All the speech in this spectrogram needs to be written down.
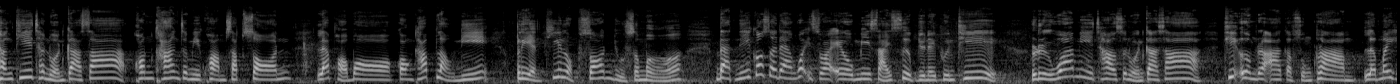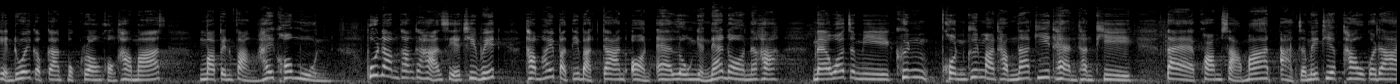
ทั้งที่ฉนวนกาซาค่อนข้างจะมีความซับซ้อน และผอบอกองทัพเหล่านี้เปลี่ยนที่หลบซ่อนอยู่เสมอ แบบนี้ก็แสดงว่าอิสราเอลมีสายสืบอยู่ในพื้นที่ หรือว่ามีชาวฉนวนกาซาที่เอือมระอากับสงคราม และไม่เห็นด้วยกับการปกครองของฮามาส มาเป็นฝั่งให้ข้อมูล ผู้นำทางทหารเสียชีวิตทำให้ปฏิบัติการอ่อนแอลงอย่างแน่นอนนะคะ แม้ว่าจะมีขึ้นคนขึ้นมาทำหน้าที่แทนทันที แต่ความสามารถอาจจะไม่เทียบเท่าก็ได้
